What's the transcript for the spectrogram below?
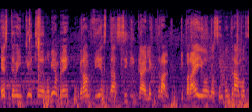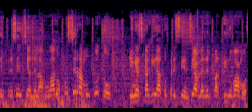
este 28 de noviembre, gran fiesta cívica electoral. Y para ello nos encontramos en presencia del abogado José Ramón Coto, quien es candidato presidencial del partido Vamos.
